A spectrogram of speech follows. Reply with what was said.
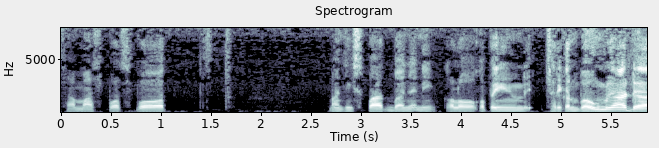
sama spot-spot mancing spot banyak nih. Kalau kepengen carikan baung sebenarnya ada.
